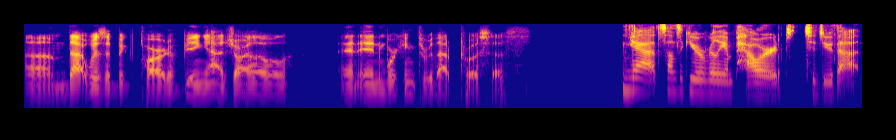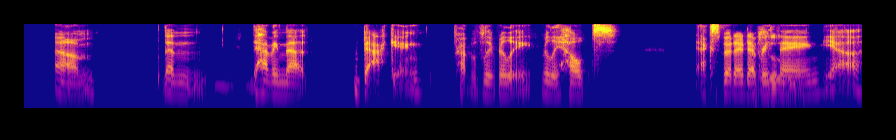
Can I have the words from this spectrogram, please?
Um, that was a big part of being agile and and working through that process. Yeah, it sounds like you were really empowered to do that. Um, and having that backing probably really, really helped expedite Absolutely. everything. Yeah,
